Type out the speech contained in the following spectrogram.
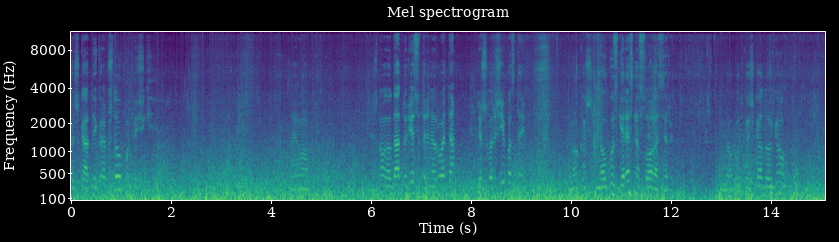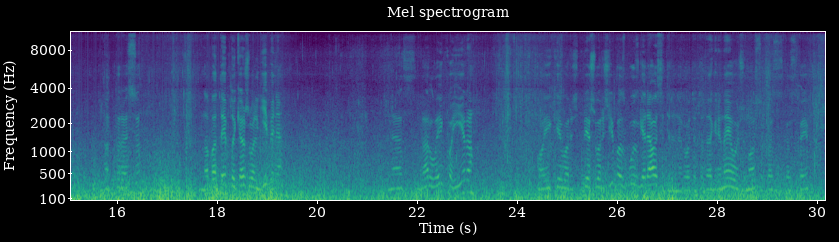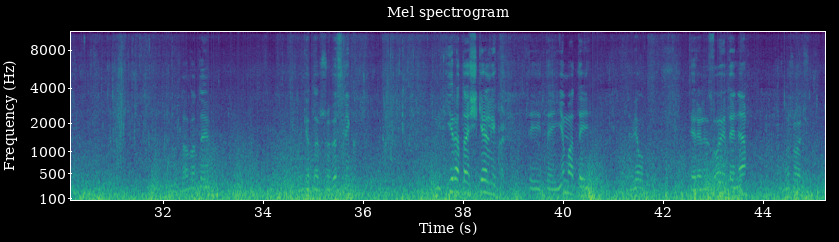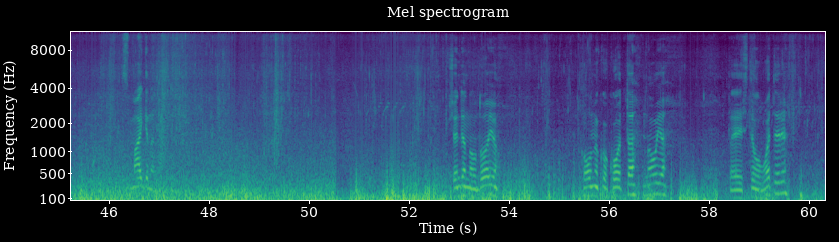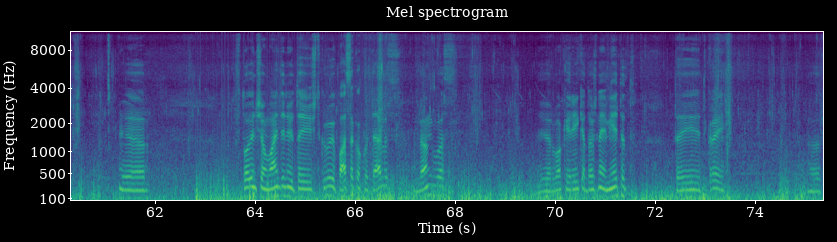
kažką tai krapštau po biškį. Tai va, nežinau, nu dar turėsiu treniruotę prieš varžybas, tai gal, kaž, gal bus geresnis oras ir galbūt kažką daugiau atrasiu. Dabar taip tokia žvalgybinė, nes dar laiko yra, o iki varž, prieš varžybas bus geriausia treniruotė, tada grinai jau žinosiu, kas, kas kaip. Dabar tai tokia dar žuvis lyg lyg yra taške, lyg tai, tai ima, tai, tai vėl tai realizuoju, tai ne. Nu, žodžiu, smaginami. Šiandien naudoju Kolmiko kotą naują, tai Stillwaterį ir stovinčiam vandeniui tai iš tikrųjų pasaka kotelis, lengvas ir va kai reikia dažnai mėtyt, tai tikrai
